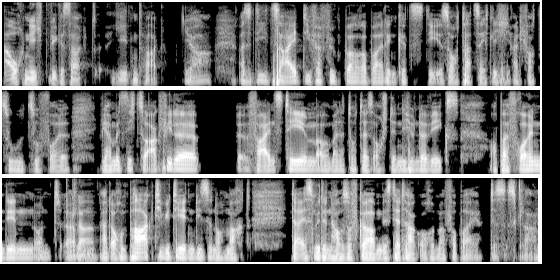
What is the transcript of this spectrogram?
auch nicht, wie gesagt, jeden Tag. Ja, also die Zeit, die verfügbare bei den Kids, die ist auch tatsächlich einfach zu, zu voll. Wir haben jetzt nicht so arg viele äh, Vereinsthemen, aber meine Tochter ist auch ständig unterwegs, auch bei Freundinnen und ähm, hat auch ein paar Aktivitäten, die sie noch macht. Da ist mit den Hausaufgaben ist der Tag auch immer vorbei. Das ist klar.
